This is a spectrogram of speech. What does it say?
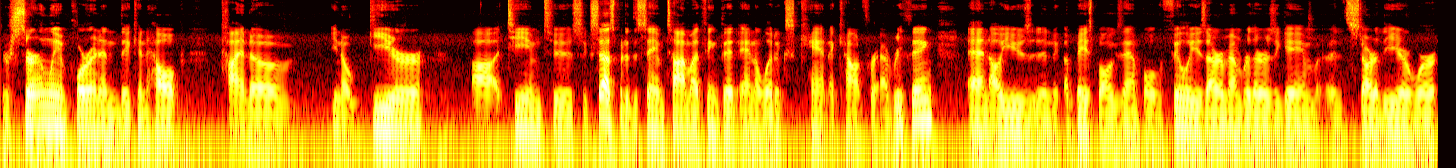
they're certainly important and they can help kind of you know gear uh, a team to success. But at the same time, I think that analytics can't account for everything. And I'll use an, a baseball example. The Phillies. I remember there was a game at the start of the year where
